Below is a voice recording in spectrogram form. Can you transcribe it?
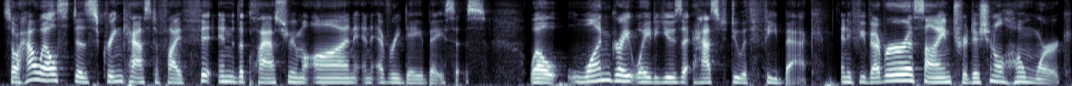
So, how else does Screencastify fit into the classroom on an everyday basis? Well, one great way to use it has to do with feedback. And if you've ever assigned traditional homework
